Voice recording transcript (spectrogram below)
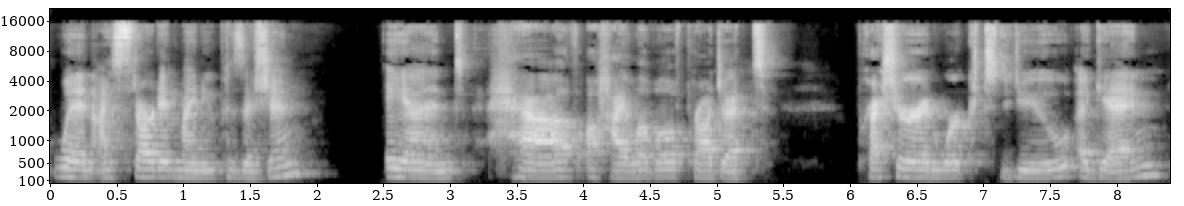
when I started my new position and have a high level of project pressure and work to do again,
